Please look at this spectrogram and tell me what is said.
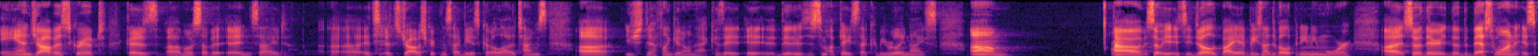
and JavaScript, because uh, most of it inside uh, it's, it's JavaScript inside VS Code a lot of times. Uh, you should definitely get on that because there's some updates that could be really nice. Um, uh, so it's developed by it, but he's not developing anymore. Uh, so there, the, the, best one is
